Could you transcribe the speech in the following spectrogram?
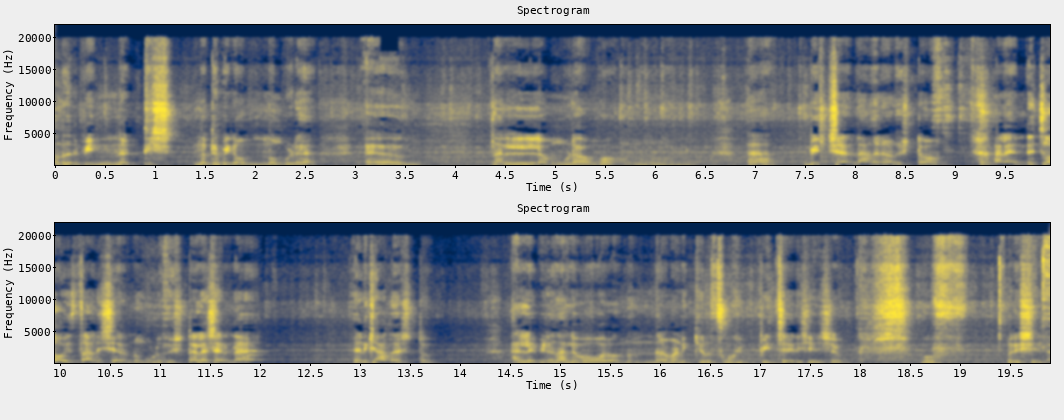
അതൊരു പിന്നെ ടിഷ്. എന്നിട്ട് പിന്നെ ഒന്നും കൂടെ നല്ല മൂടാവുമ്പോൾ ഷെറിന് അങ്ങനെയാണ് ഇഷ്ടം. അല്ല എന്റെ ചോയ്സാണ് ഷെറിനും കൂടുതൽ ഇഷ്ടം. അല്ലേ ഷെറിനെ? എനിക്ക് അതാ ഇഷ്ടം. അല്ലെ പിന്നെ നല്ലപോലെ ഒന്നൊന്നര മണിക്കൂർ സുഖിപ്പിച്ചതിന് ശേഷം ഉഫ്, രക്ഷയില്ല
